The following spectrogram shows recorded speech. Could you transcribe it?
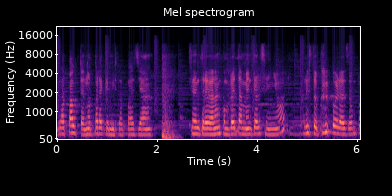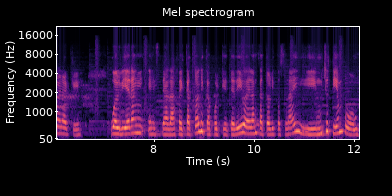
la pauta, ¿no? Para que mis papás ya se entregaran completamente al Señor. Les tocó el corazón para que volvieran este, a la fe católica, porque te digo, eran católicos light y mucho tiempo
